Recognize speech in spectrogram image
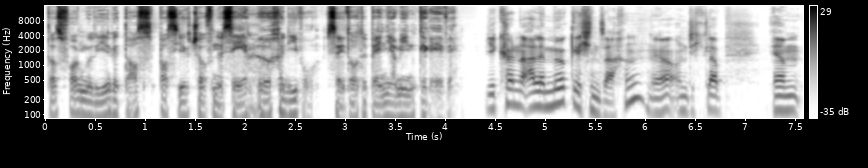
das Formulieren, das passiert schon auf einem sehr hohen Niveau, sagt auch der Benjamin Greve. Wir können alle möglichen Sachen, ja, und ich glaube, ähm,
